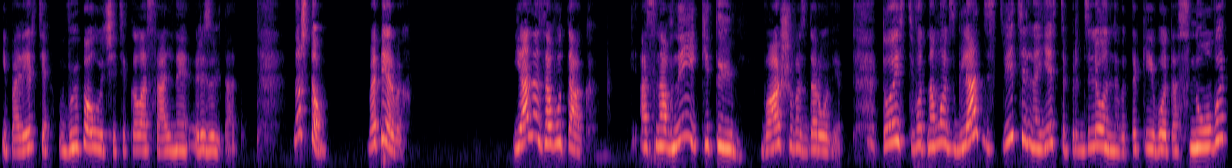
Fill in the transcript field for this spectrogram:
и поверьте, вы получите колоссальные результаты. Ну что, во-первых, я назову так основные киты вашего здоровья. То есть, вот на мой взгляд, действительно есть определенные вот такие вот основы,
